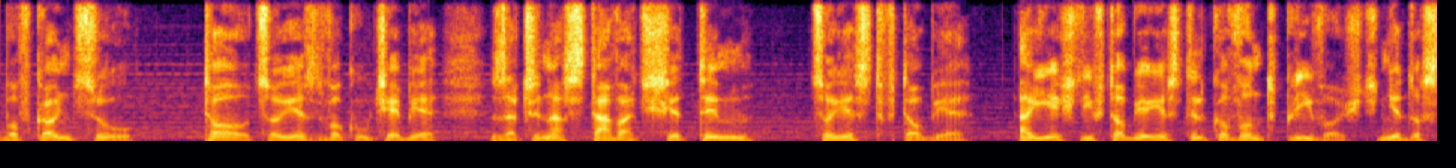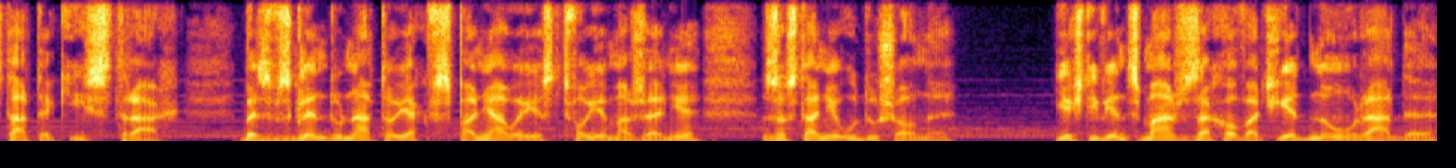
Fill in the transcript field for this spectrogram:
Bo w końcu to, co jest wokół Ciebie, zaczyna stawać się tym, co jest w Tobie. A jeśli w Tobie jest tylko wątpliwość, niedostatek i strach, bez względu na to, jak wspaniałe jest Twoje marzenie, zostanie uduszone. Jeśli więc masz zachować jedną radę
